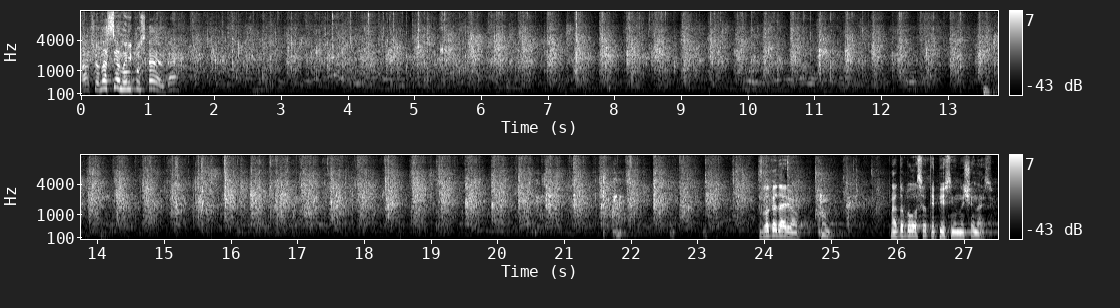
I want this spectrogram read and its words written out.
А что, на сцену не пускают, да? Благодарю. Надо было с этой песни начинать.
